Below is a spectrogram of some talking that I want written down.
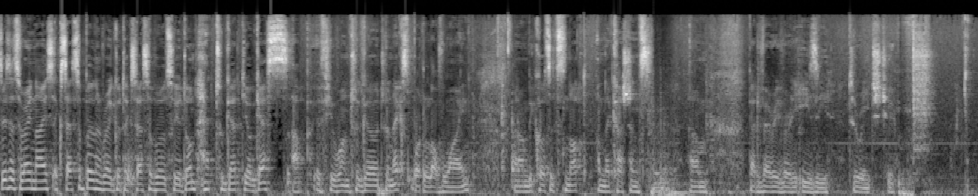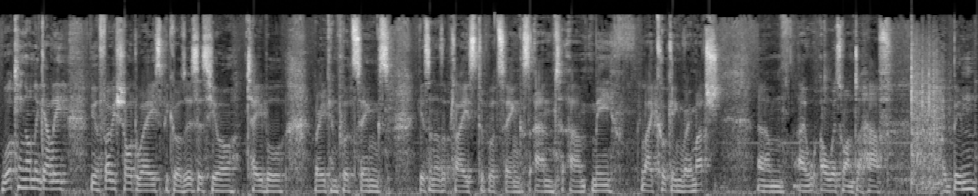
This is very nice, accessible and very good accessible, so you don't have to get your guests up if you want to go to the next bottle of wine, um, because it's not under cushions, um, but very, very easy to reach to. Working on the galley, you have very short ways because this is your table where you can put things. Here's another place to put things. And um, me, like cooking very much, um, I always want to have a bin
